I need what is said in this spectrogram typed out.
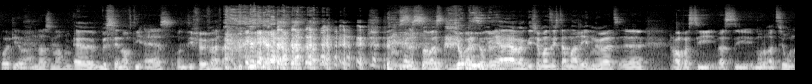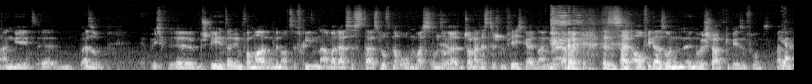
wollt ihr anders machen? Äh, ein bisschen auf die Ass und die Füllwörter. das ist sowas. Junge, was, Junge. Ja, ja, wirklich, wenn man sich da mal reden hört, äh, auch was die, was die Moderation angeht. Äh, also, ich äh, stehe hinter dem Format und bin auch zufrieden, aber da ist, da ist Luft nach oben, was unsere journalistischen Fähigkeiten angeht. Aber das ist halt auch wieder so ein äh, Nullstart gewesen für uns. Also, Ja,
